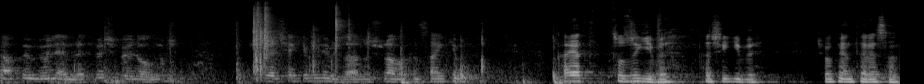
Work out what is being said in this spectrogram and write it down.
Rabbim böyle emretmiş, böyle olmuş. Şuraya çekebilir miyiz Arzu? Şuna bakın sanki kaya tuzu gibi, taşı gibi. Çok enteresan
